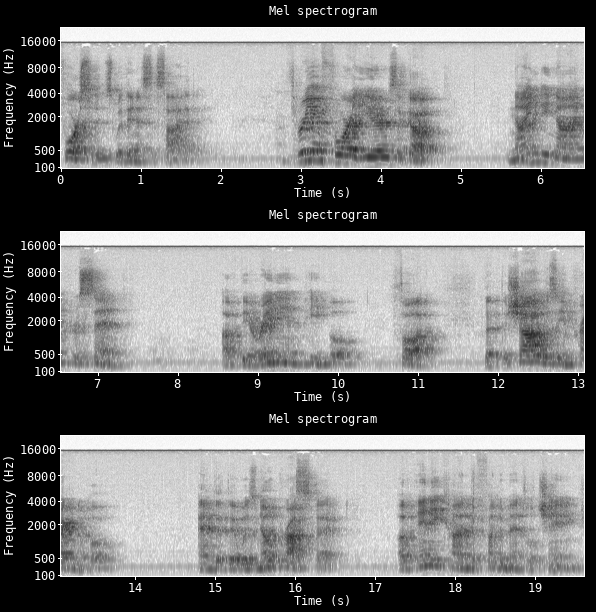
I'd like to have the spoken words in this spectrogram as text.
forces within a society. Three or four years ago, 99% of the Iranian people thought that the Shah was impregnable and that there was no prospect of any kind of fundamental change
